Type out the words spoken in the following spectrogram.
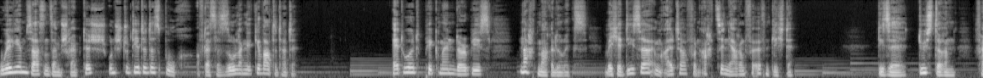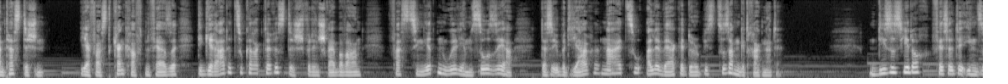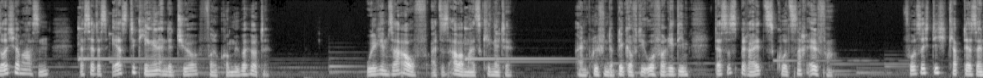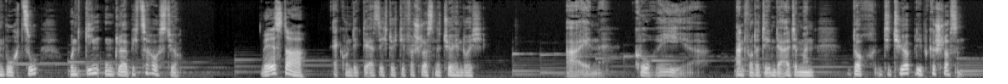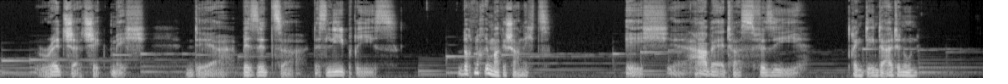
William saß an seinem Schreibtisch und studierte das Buch, auf das er so lange gewartet hatte. Edward Pickman Derbys Nachtmare-Lyrics, welche dieser im Alter von 18 Jahren veröffentlichte. Diese düsteren, fantastischen, ja fast krankhaften Verse, die geradezu charakteristisch für den Schreiber waren, faszinierten William so sehr, dass er über die Jahre nahezu alle Werke Derbys zusammengetragen hatte. Dieses jedoch fesselte ihn solchermaßen, dass er das erste Klingeln an der Tür vollkommen überhörte. William sah auf, als es abermals klingelte. Ein prüfender Blick auf die Uhr verriet ihm, dass es bereits kurz nach elf war. Vorsichtig klappte er sein Buch zu und ging ungläubig zur Haustür. Wer ist da? erkundigte er sich durch die verschlossene Tür hindurch. Ein Kurier, antwortete ihm der alte Mann, doch die Tür blieb geschlossen. Richard schickt mich, der Besitzer des Libris. Doch noch immer geschah nichts. Ich habe etwas für Sie, drängte ihn der Alte nun.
